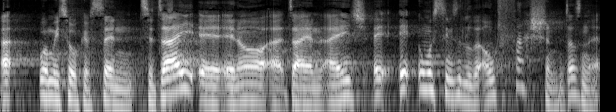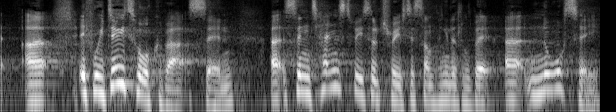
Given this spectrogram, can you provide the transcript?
Uh, when we talk of sin today, in our uh, day and age, it, it, almost seems a little bit old fashioned, doesn't it? Uh, if we do talk about sin, uh, sin tends to be sort of treated as something a little bit uh, naughty.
